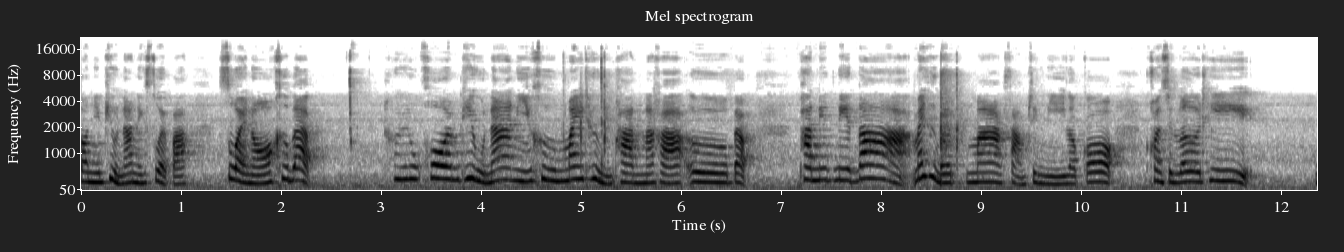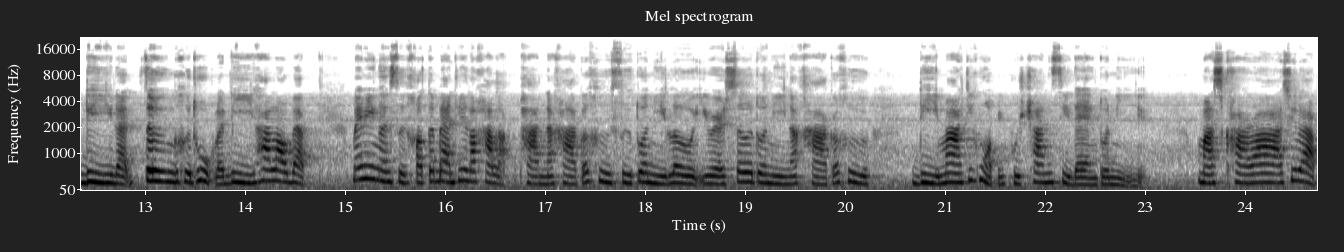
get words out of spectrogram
ตอนนี้ผิวหน้านิกสวยปะสวยเนาะคือแบบ เฮ้ยทุกคนผิวหน้านี้คือไม่ถึงพันนะคะ เออแบบพันนิดๆได้ไม่ถึงเลิศมากสามสิ่งนี้แล้วก็คอนซีลเลอร์ที่ดีและจึงคือถูกและดี ถ้าเราแบบไม่มีเงินซื้อเคาน์เตอร์แบรนด์ที่ราคาหลักพันนะคะ ก็คือซื้อตัวนี้เลย eraser ตัวนี้นะคะ ก็คือดีมากที่หัวเป็นคุชชั่นสีแดงตัวนี้มาสคาร่าที่แบบ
